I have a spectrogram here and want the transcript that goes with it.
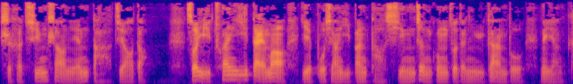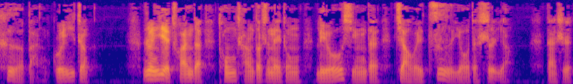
是和青少年打交道，所以穿衣戴帽也不像一般搞行政工作的女干部那样刻板规正。润叶穿的通常都是那种流行的、较为自由的式样，但是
